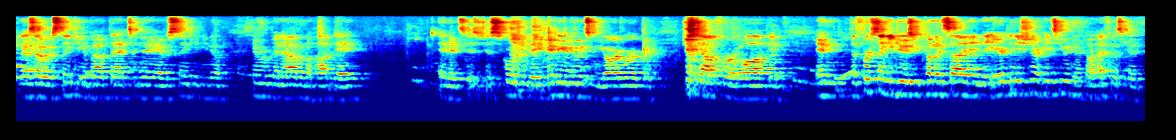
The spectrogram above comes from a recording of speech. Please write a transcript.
And as I was thinking about that today, I was thinking, you know, ever been out on a hot day and it's, it's just scorching day, maybe you're doing some yard work or just out for a walk and, and the first thing you do is you come inside and the air conditioner hits you and you're like, oh, that feels good.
